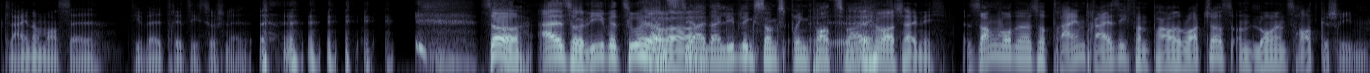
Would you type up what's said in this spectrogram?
kleiner Marcel, die Welt dreht sich so schnell. so, also, liebe Kannst du Zuhörer. ja dein Lieblingssong Spring Part Äh, 2. wahrscheinlich. Der Song wurde 1933 von Paul Rogers und Lawrence Hart geschrieben.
